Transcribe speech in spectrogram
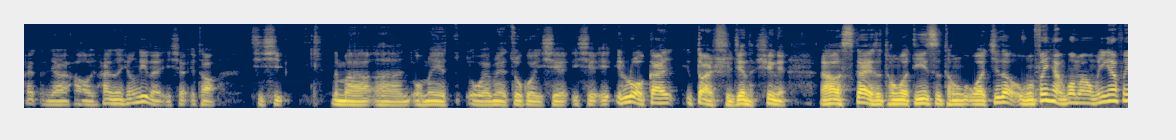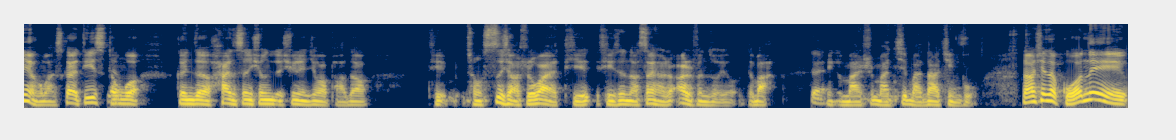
汉然后汉森兄弟的一些一套体系。那么，呃，我们也我们也做过一些一些一若干一段时间的训练。然后 Sky 也是通过第一次通过，我记得我们分享过吗？我们应该分享过吧？Sky 第一次通过跟着汉森兄弟的训练计划跑到。提从四小时外提提升到三小时二十分左右，对吧？对，那个蛮是蛮进蛮大进步。然后现在国内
